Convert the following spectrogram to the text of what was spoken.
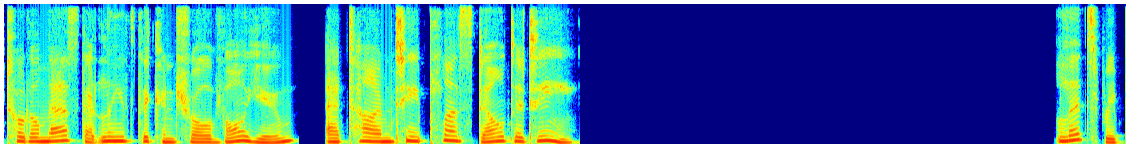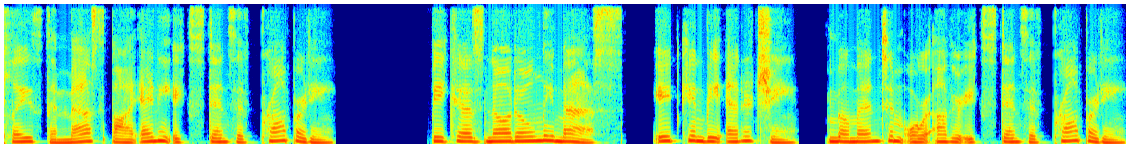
total mass that leaves the control volume at time t plus delta t. Let's replace the mass by any extensive property. Because not only mass, it can be energy, momentum or other extensive property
